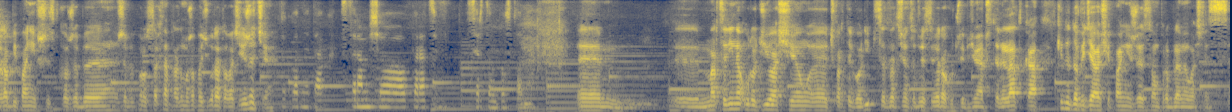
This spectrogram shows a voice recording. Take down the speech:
e, robi Pani wszystko, żeby, żeby po prostu tak naprawdę, można powiedzieć, uratować jej życie. Dokładnie tak. Staramy się o operację sercem Bostonu. Em, Marcelina urodziła się e, 4 lipca 2020 roku, czyli będzie miała 4 latka. Kiedy dowiedziała się Pani, że są problemy właśnie z,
